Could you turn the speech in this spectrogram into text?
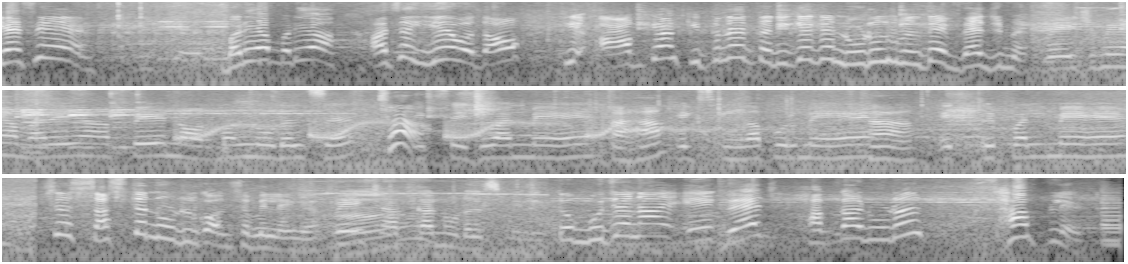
कैसे हैं? बढ़िया बढ़िया। अच्छा ये बताओ कि आपके यहाँ कितने तरीके के नूडल्स मिलते हैं वेज में? वेज में हमारे यहाँ पे नॉर्मल नूडल्स है। अच्छा। एक सेजवान में है हाँ। एक सिंगापुर में है हाँ। एक ट्रिपल में है। सबसे सस्ते नूडल कौन से मिलेंगे? वेज हक्का नूडल्स मिले तो मुझे ना एक veg hakka noodles half plate.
